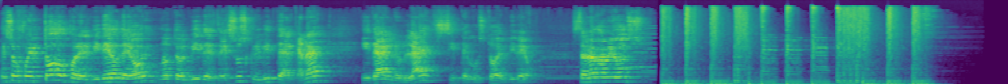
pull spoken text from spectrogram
eso fue todo por el video de hoy. No te olvides de suscribirte al canal y darle un like si te gustó el video. Hasta luego amigos.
